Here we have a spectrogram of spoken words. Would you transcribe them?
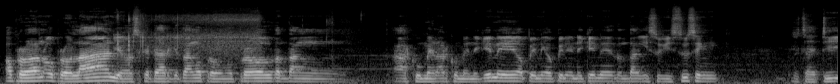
obrolan-obrolan ya sekedar kita ngobrol-ngobrol tentang argumen-argumen ini opini-opini ini tentang isu-isu sing terjadi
